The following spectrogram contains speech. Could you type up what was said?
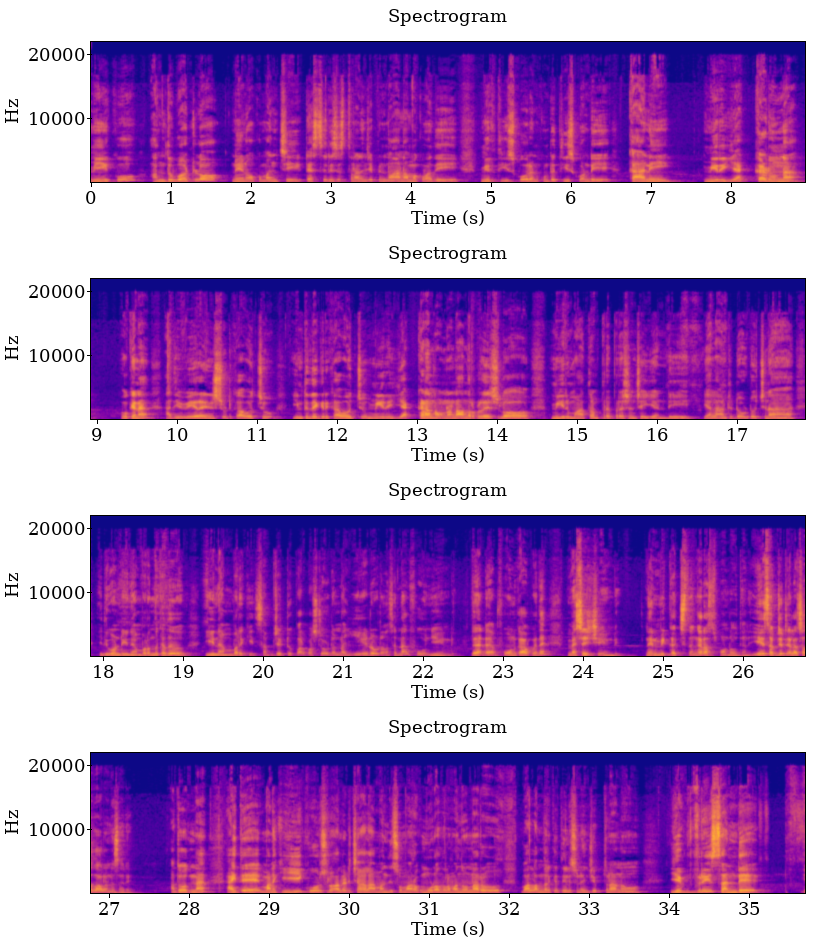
మీకు అందుబాటులో నేను ఒక మంచి టెస్ట్ సిరీస్ ఇస్తున్నానని చెప్పి నా నమ్మకం అది మీరు తీసుకోవాలనుకుంటే తీసుకోండి. కానీ మీరు ఎక్కడున్నా ఓకేనా? అది వేరే ఇన్స్టిట్యూట్ కావచ్చు ఇంటి దగ్గర కావచ్చు మీరు ఎక్కడన్నా ఉండండి ఆంధ్రప్రదేశ్లో మీరు మాత్రం ప్రిపరేషన్ చేయండి ఎలాంటి డౌట్ వచ్చినా ఇదిగోండి ఈ నెంబర్ ఉంది కదా ఈ నెంబర్కి సబ్జెక్టు పర్పస్ డౌట్ అన్నా ఏ డౌట్ అన్నా సరే నాకు ఫోన్ చేయండి. లేదంటే ఫోన్ కాకపోతే మెసేజ్ చేయండి. నేను మీకు ఖచ్చితంగా రెస్పాండ్ అవుతాను. ఏ సబ్జెక్ట్ ఎలా చదవాలన్నా సరే. అదవుతుందా అయితే మనకి ఈ కోర్సులో ఆల్రెడీ చాలామంది సుమారు ఒక మూడు వందల మంది ఉన్నారు. వాళ్ళందరికీ తెలుసు నేను చెప్తున్నాను. ఎవ్రీ సండే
